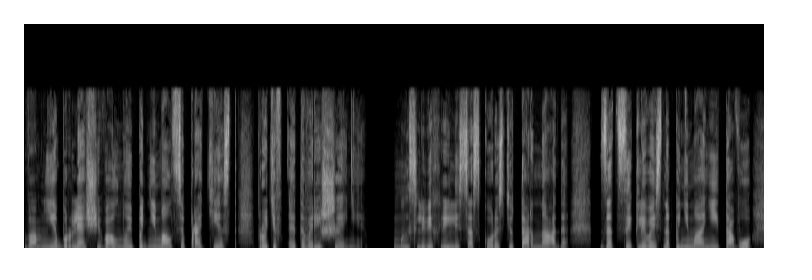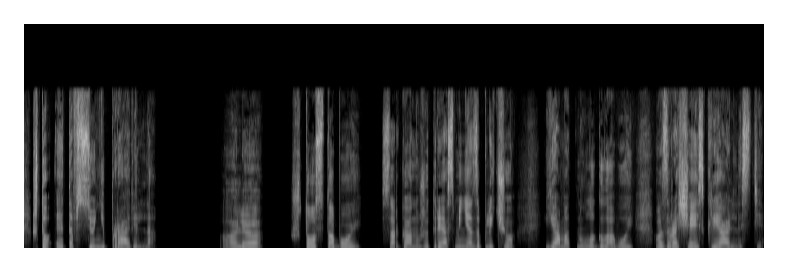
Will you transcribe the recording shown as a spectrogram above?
Во мне бурлящей волной поднимался протест против этого решения. Мысли вихрились со скоростью торнадо, зацикливаясь на понимании того, что это все неправильно. «Аля, что с тобой?» Сарган уже тряс меня за плечо. Я мотнула головой, возвращаясь к реальности.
